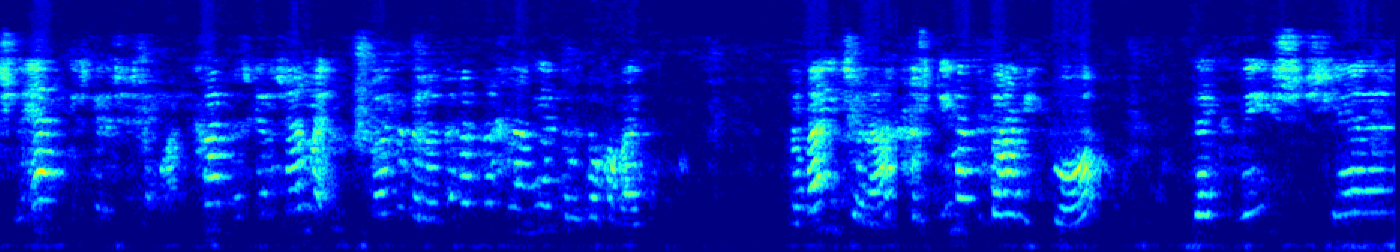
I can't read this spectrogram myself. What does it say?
שניהם, יש כאלה שיש להם רק אחד, ויש כאלה שאין להם. לא את זה ולא את זה, אבל לא צריך להניע את זה מתוך הבית. בבית שלך, אם את באה מפה, זה כביש של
